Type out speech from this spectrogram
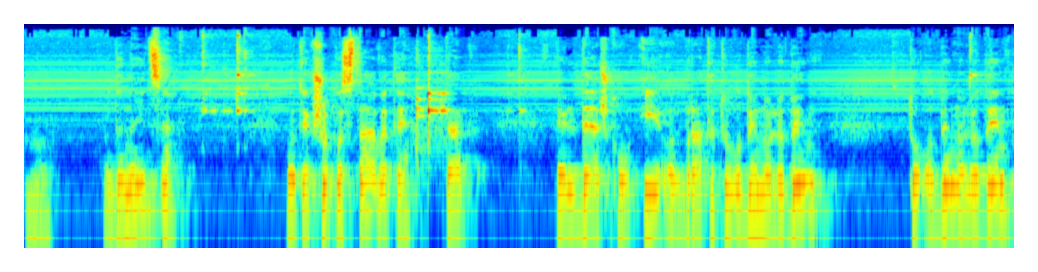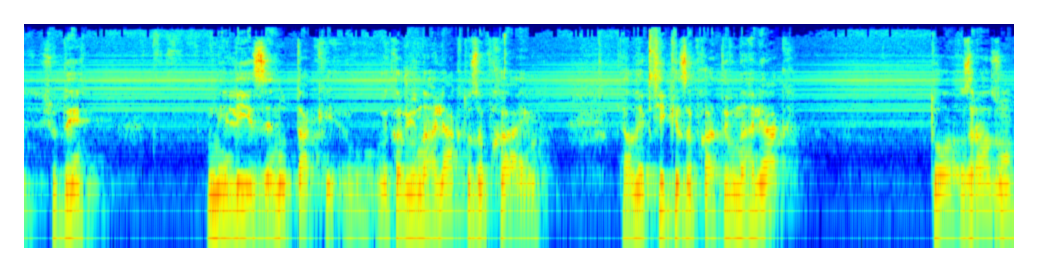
Ну, Одиниця. От якщо поставити так, LD-шку і от брати ту 1.01, то 1.01 сюди не лізе. Ну так, я кажу, в нагляк то запхаємо. Але як тільки запхати в нагляк, то зразу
